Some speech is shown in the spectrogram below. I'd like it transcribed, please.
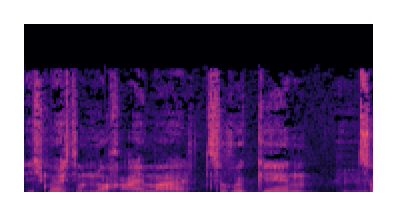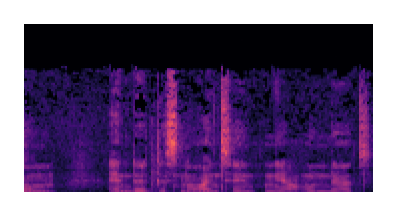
Ich möchte noch einmal zurückgehen mhm. zum Ende des 19. Jahrhunderts,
